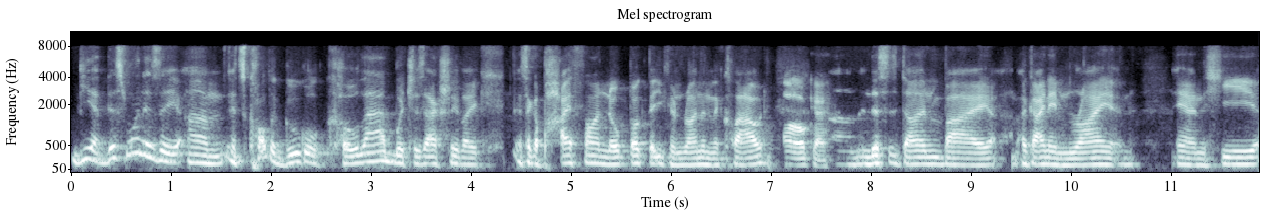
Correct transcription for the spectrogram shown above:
Yeah, this one is a um, it's called a Google Colab, which is actually like it's like a Python notebook that you can run in the cloud. Oh, okay. Um, and this is done by a guy named Ryan, and he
